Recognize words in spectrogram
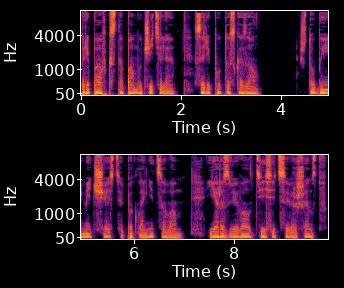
Припав к стопам учителя, Сарипутта сказал: чтобы иметь счастье поклониться вам, я развивал десять совершенств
